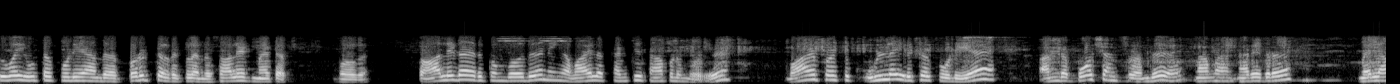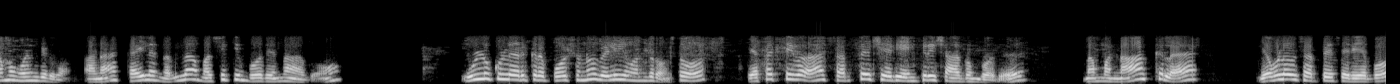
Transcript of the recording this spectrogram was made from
சுவை ஊட்டக்கூடிய அந்த பொருட்கள் இருக்குல்ல அந்த சாலிட் மேட்டர் போக சாலிடா இருக்கும்போது நீங்க வாயில கடிச்சு சாப்பிடும்போது வாழைப்பழத்துக்கு உள்ள இருக்கக்கூடிய அந்த போர்ஷன்ஸ் வந்து நாம நிறைய தடவை மெல்லாம விழுங்கிடுவோம் ஆனா கையில நல்லா மசிக்கும் போது என்ன ஆகும்? உள்ளுக்குள்ள இருக்கிற போர்ஷனும் வெளியே வந்துடும் ஸோ எஃபெக்டிவா சர்ஃபேஸ் ஏரியா இன்க்ரீஸ் ஆகும்போது நம்ம நாக்குல எவ்வளவு சர்ஃபேஸ் ஏரியாவோ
